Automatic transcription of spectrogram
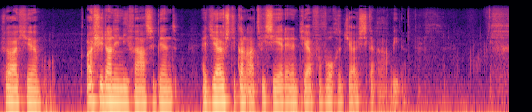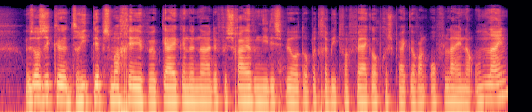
zodat je, als je dan in die fase bent, het juiste kan adviseren en het ja, vervolgens het juiste kan aanbieden. Dus als ik uh, drie tips mag geven, kijkende naar de verschuiving die er speelt op het gebied van verkoopgesprekken van offline naar online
